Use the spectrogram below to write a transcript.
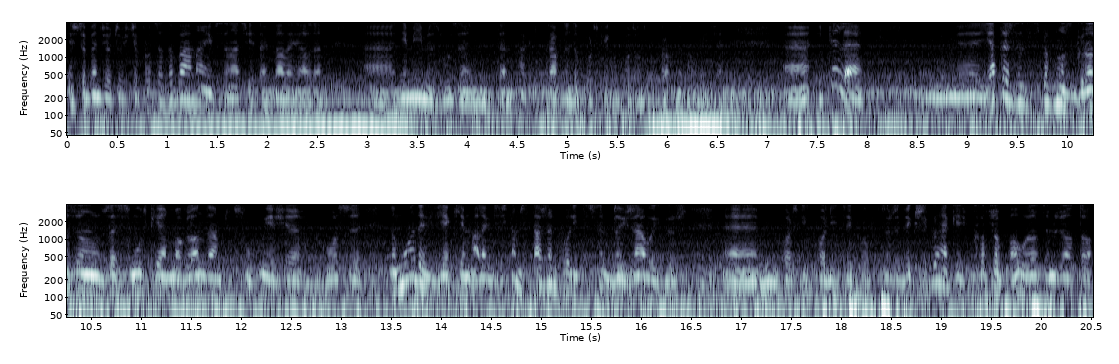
Jeszcze będzie oczywiście procedowana i w Senacie i tak dalej, ale e, nie miejmy złudzeń, ten akt prawny do polskiego porządku prawnego wejdzie. E, I tyle. Mm, Ja też z pewną zgrozą, ze smutkiem oglądam, czy wsłuchuję się w głosy no, młodych wiekiem, ale gdzieś tam stażem politycznym dojrzałych już e, polskich polityków, którzy wykrzykują jakieś kocopoły o tym, że oto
